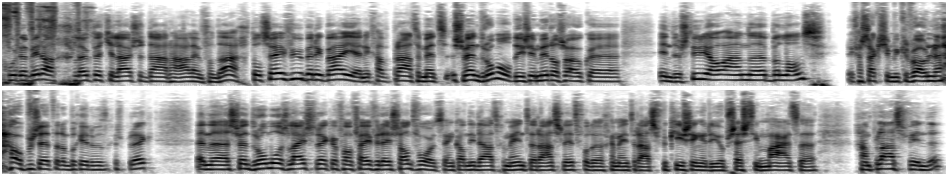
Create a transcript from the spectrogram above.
Goedemiddag, leuk dat je luistert naar Haarlem Vandaag. Tot 7 uur ben ik bij je en ik ga praten met Sven Drommel. Die is inmiddels ook uh, in de studio aan uh, beland. Ik ga straks je microfoon uh, openzetten, dan beginnen we het gesprek. En Sven Drommel is lijsttrekker van VVD Zandvoort... en kandidaat gemeenteraadslid voor de gemeenteraadsverkiezingen... die op 16 maart gaan plaatsvinden.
